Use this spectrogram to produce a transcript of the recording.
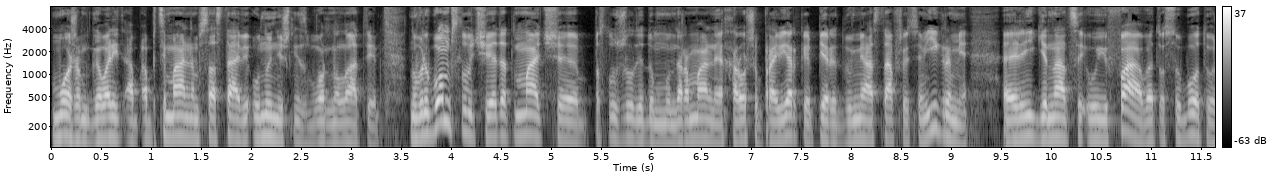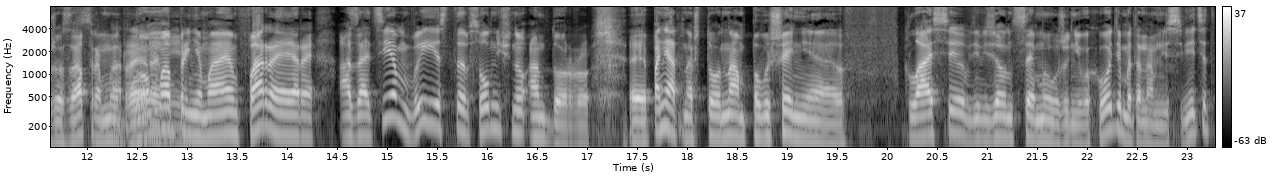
можем говорить об оптимальном оптимальном составе у нынешней сборной Латвии. Но в любом случае этот матч э, послужил, я думаю, нормальной, хорошей проверкой перед двумя оставшимися играми э, Лиги наций УЕФА. В эту субботу уже завтра мы дома принимаем Фареры, а затем выезд в солнечную Андорру. Э, Понятно, что нам повышение в классе, в дивизион С мы уже не выходим, это нам не светит,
